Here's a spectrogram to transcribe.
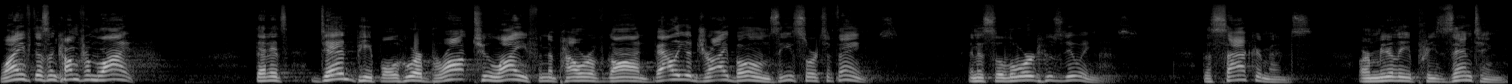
Life doesn't come from life. That it's dead people who are brought to life in the power of God, valley of dry bones, these sorts of things. And it's the Lord who's doing this. The sacraments are merely presenting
